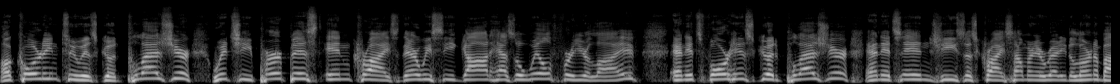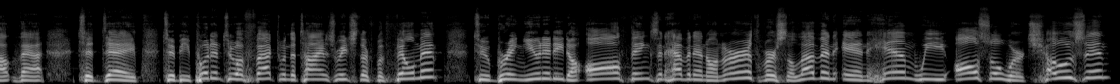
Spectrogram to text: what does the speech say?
according to his good pleasure, which he purposed in Christ. There we see God has a will for your life, and it's for his good pleasure, and it's in Jesus Christ. How many are ready to learn about that today? To be put into effect when the times reach their fulfillment, to bring unity to all things in heaven and on earth. Verse 11 In him we also were chosen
